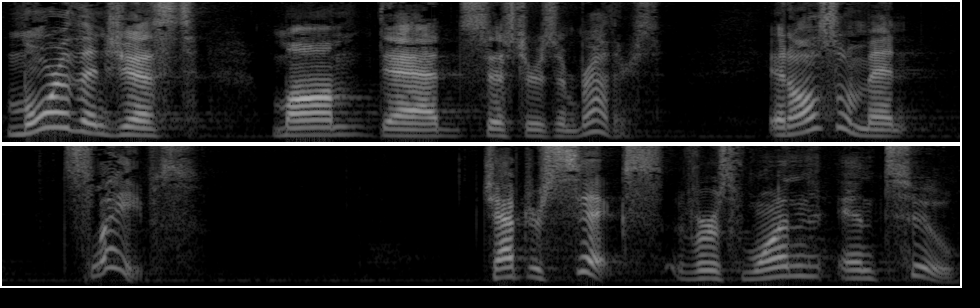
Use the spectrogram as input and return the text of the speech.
more than just mom, dad, sisters, and brothers, it also meant slaves. Chapter 6, verse 1 and 2.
